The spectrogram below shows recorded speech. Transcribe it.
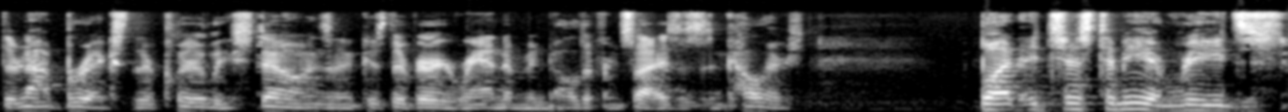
they're not bricks, they're clearly stones because they're very random in all different sizes and colors. But it just, to me, it reads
